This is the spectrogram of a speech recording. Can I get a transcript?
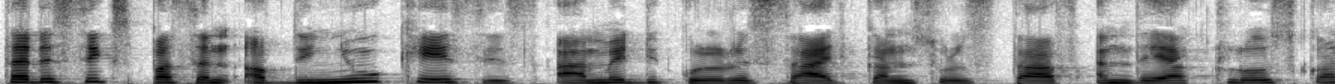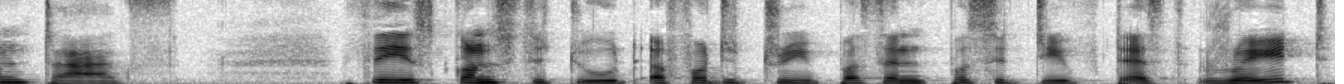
36% of the new cases are Medical Research Council staff and their close contacts. These constitute a 43% positive test rate,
